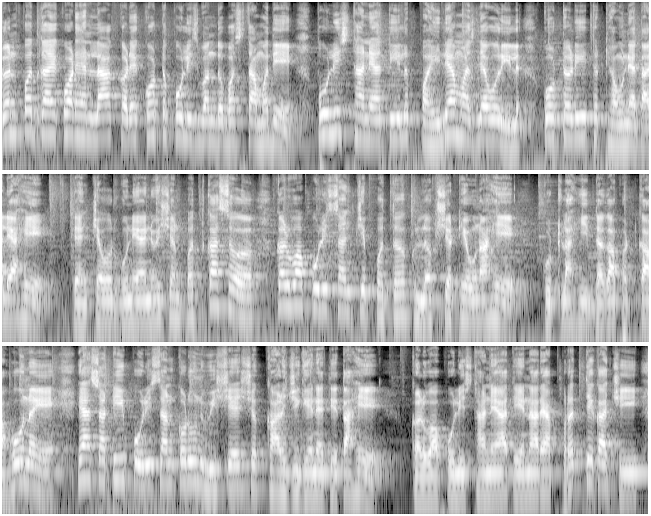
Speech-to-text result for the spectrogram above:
गणपत गायकवाड यांना कडेकोट पोलीस बंदोबस्तामध्ये पोलीस ठाण्यातील पहिल्या मजल्यावरील कोठडीत ठेवण्यात आले आहे. त्यांच्यावर गुन्हे अन्वेषण पथकासह कळवा पोलिसांचे पथक लक्ष ठेवून आहे. कुठलाही दगाफटका होऊ नये यासाठी पोलिसांकडून विशेष काळजी घेण्यात येत आहे. कळवा पोलीस ठाण्यात येणाऱ्या प्रत्येकाची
